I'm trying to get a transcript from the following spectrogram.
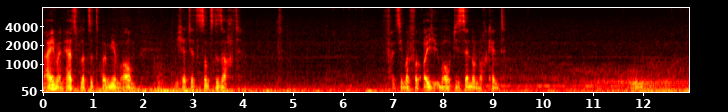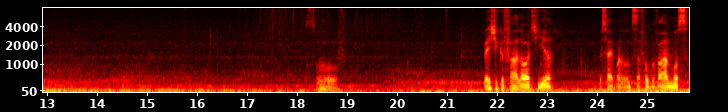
Nein, mein Herzblatt sitzt bei mir im Raum. Ich hätte jetzt sonst gesagt. Falls jemand von euch überhaupt die Sendung noch kennt. Uh. So. Welche Gefahr lauert hier? Weshalb man uns davor bewahren muss?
